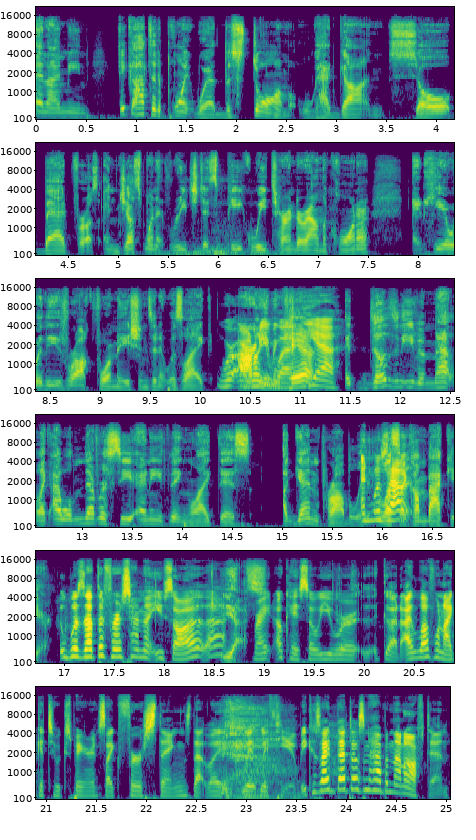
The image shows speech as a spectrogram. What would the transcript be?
and I mean, it got to the point where the storm had gotten so bad for us. And just when it reached its peak, we turned around the corner, and here were these rock formations. And it was like, We're I don't even wet. care. Yeah. It doesn't even matter. Like, I will never see anything like this again, probably, And was unless I come back here. Was that the first time that you saw that? Yes. Right. Okay. So you were good. I love when I get to experience like first things that like with, with you because I, that doesn't happen that often.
